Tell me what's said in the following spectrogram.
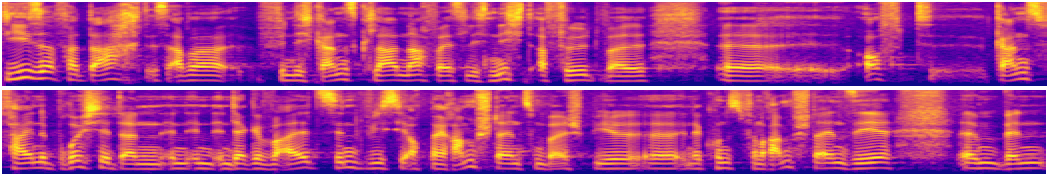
dieser Verdacht ist aber, finde ich, ganz klar nachweislich nicht erfüllt, weil äh, oft ganz feine Brüche dann in, in, in, der Gewalt sind, wie ich sie auch bei Rammstein zum Beispiel äh, in der Kunst von Rammstein sehe. Ähm, wenn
